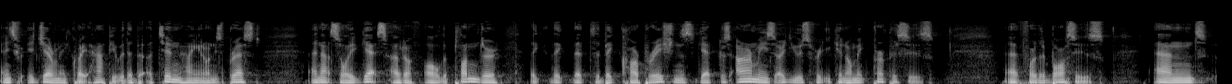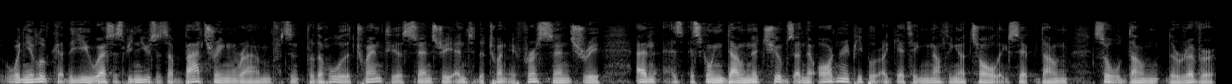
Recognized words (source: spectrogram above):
and he's generally quite happy with a bit of tin hanging on his breast. And that's all he gets out of all the plunder that, that, that the big corporations get because armies are used for economic purposes uh, for their bosses. And when you look at the US, it's been used as a battering ram for, for the whole of the 20th century into the 21st century, and it's going down the tubes. And the ordinary people are getting nothing at all except down, sold down the river.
